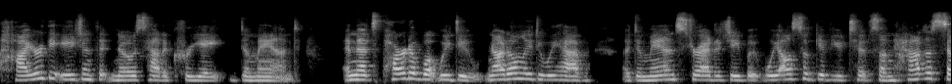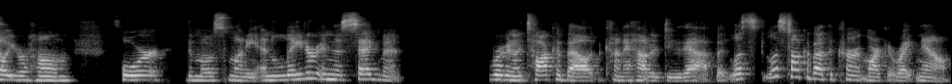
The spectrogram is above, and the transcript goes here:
hire the agent that knows how to create demand. And that's part of what we do. Not only do we have a demand strategy, but we also give you tips on how to sell your home for the most money. And later in the segment, we're going to talk about kind of how to do that. But let's let's talk about the current market right now.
